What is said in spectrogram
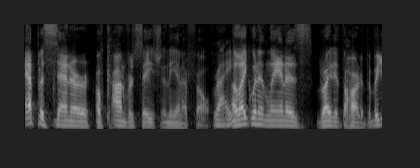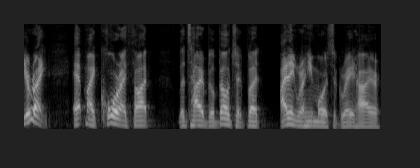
epicenter of conversation in the NFL. Right. I like when Atlanta's right at the heart of it. But you're right. At my core, I thought let's hire Bill Belichick. But I think Raheem Morris is a great hire,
